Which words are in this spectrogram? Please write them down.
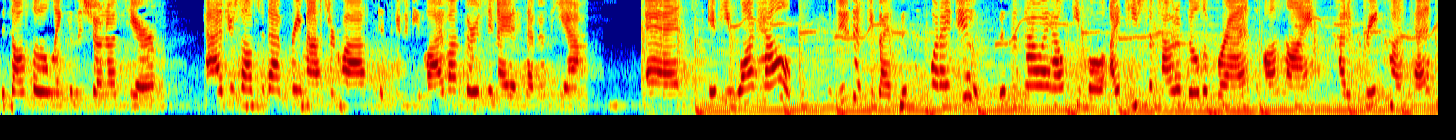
It's also a link in the show notes here. Add yourself to that free masterclass. It's going to be live on Thursday night at 7 p.m. And if you want help to do this, you guys, this is what I do. This is how I help people. I teach them how to build a brand online, how to create content,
